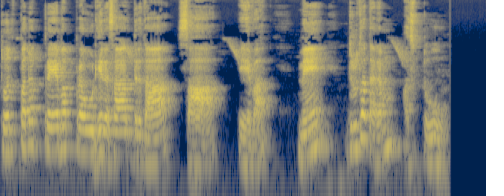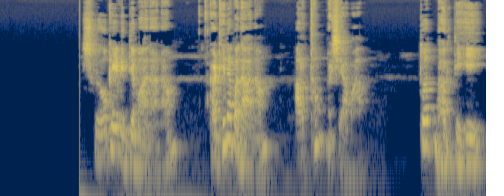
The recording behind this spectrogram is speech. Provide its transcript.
त्वत्पदप्रेमप्रौढिरसार्द्रता सा एव मे द्रुततरम् अस्तु श्लोके विद्यमानानां कठिनपदानाम् अर्थं पश्यामः। त्वद्भक्तिः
